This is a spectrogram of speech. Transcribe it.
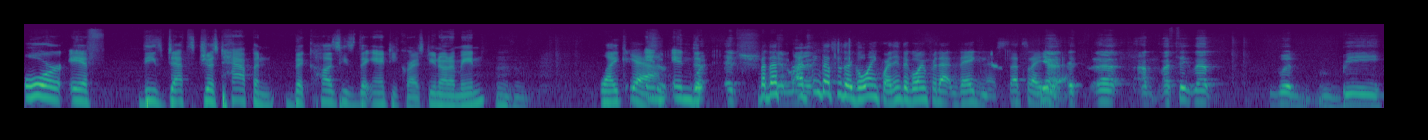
or if these deaths just happen because he's the Antichrist. You know what I mean? Mhm. Like Yeah. in, in the It but that's in I think that's what they're going for. I think they're going for that vagueness. That's the idea. yeah, it, uh, I, I think that would be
